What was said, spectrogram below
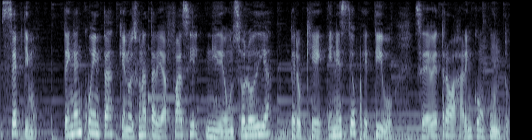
Séptimo, tenga en cuenta que no es una tarea fácil ni de un solo día, pero que en este objetivo se debe trabajar en conjunto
